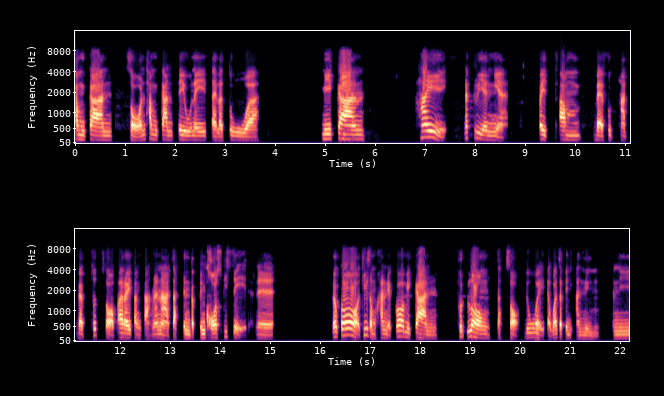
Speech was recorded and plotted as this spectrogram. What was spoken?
ทำการสอนทำการติวในแต่ละตัว มีการให้นักเรียนเนี่ยไปทำแบบฝึกหัดแบบทดสอบอะไรต่าง ๆ นานาจัดเป็นแบบเป็นคอร์สพิเศษนะแล้วก็ที่สำคัญเนี่ยก็มีการทดลองจัดสอบด้วย แต่ว่าจะเป็นอีกอันหนึ่งอันนี้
